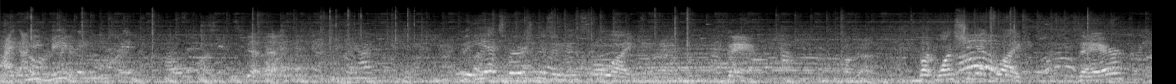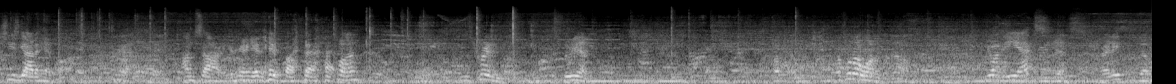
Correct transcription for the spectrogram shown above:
I, I need meter. Yeah, that. The EX version is invincible, like there, Okay. but once she gets like there, she's got a hit bar. I'm sorry, you're gonna get hit by that. Fine. It's training mode. Do it again. That's what I wanted to know. You want the EX? Yes. Ready? Yep.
